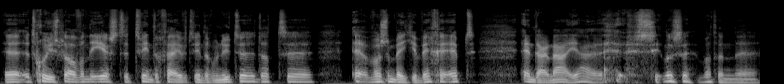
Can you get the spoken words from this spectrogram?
het goede spel van de eerste 20, 25 minuten... dat was een beetje weggeëpt. En daarna, ja, Sillissen, wat een,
